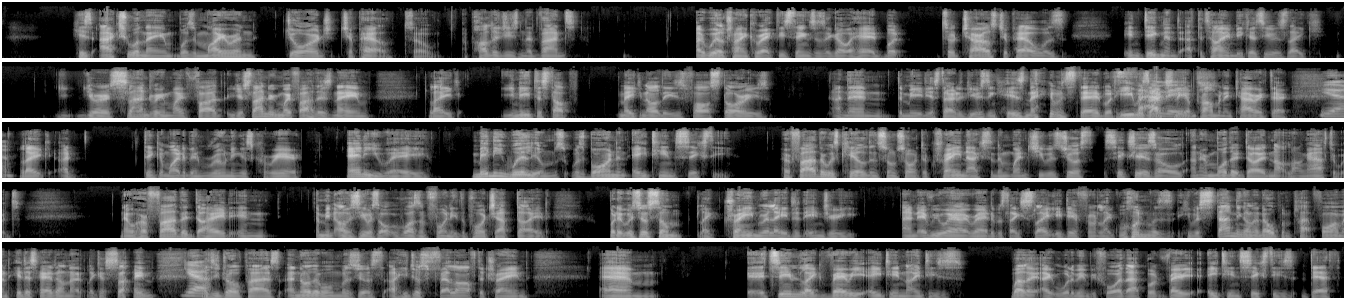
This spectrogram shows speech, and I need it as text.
His actual name was Myron George Chappell, so apologies in advance. I will try and correct these things as I go ahead, but so Charles Chappell was indignant at the time because he was like, "You're slandering my father. You're slandering my father's name. Like, you need to stop making all these false stories." And then the media started using his name instead, but he was actually a prominent character. Yeah. Like, I think it might have been ruining his career. Anyway, Minnie Williams was born in 1860. Her father was killed in some sort of train accident when she was just six years old, and her mother died not long afterwards. Now, her father died in, I mean, obviously it, was, it wasn't funny, the poor chap died, but it was just some like train related injury. And everywhere I read, it was like slightly different. Like one was he was standing on an open platform and hit his head on a like a sign Yeah. as he drove past. Another one was just uh, he just fell off the train. Um, it seemed like very 1890s. Well, it, it would have been before that, but very 1860s death.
